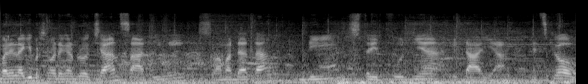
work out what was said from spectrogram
Kembali lagi bersama dengan Bro Chan saat ini. Selamat datang di street foodnya Italia. Let's go.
